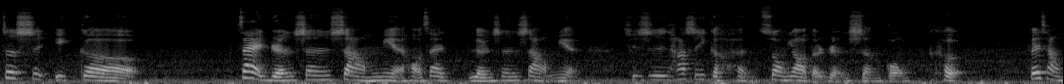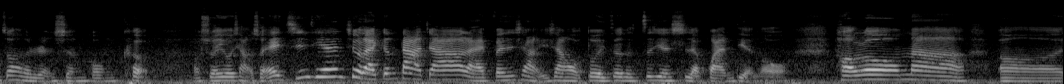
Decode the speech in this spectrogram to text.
这是一个。在人生上面，哈，在人生上面，其实它是一个很重要的人生功课，非常重要的人生功课。哦，所以我想说，哎，今天就来跟大家来分享一下我对这个这件事的观点喽。好喽，那呃，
